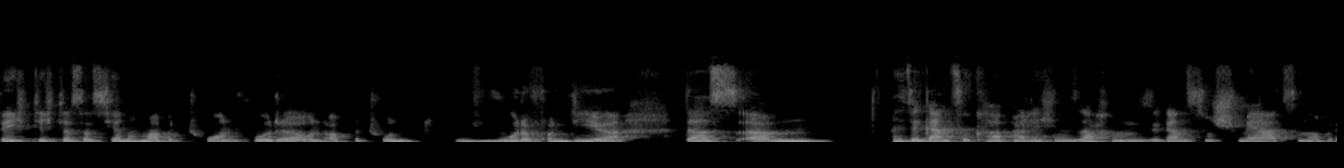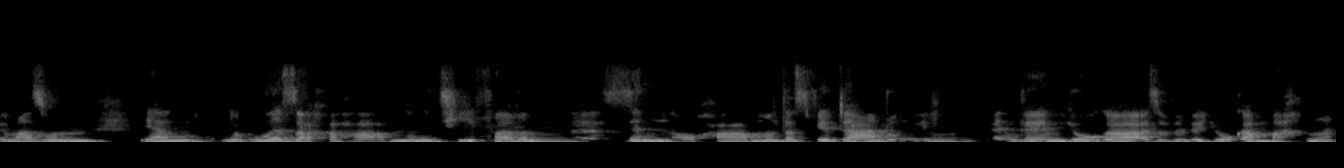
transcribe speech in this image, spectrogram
wichtig, dass das hier nochmal betont wurde und auch betont wurde von dir, dass ähm, diese ganzen körperlichen Sachen, diese ganzen Schmerzen auch immer so ein, ja, eine Ursache haben, einen tieferen mhm. Sinn auch haben und dass wir dadurch, mhm. wenn wir im Yoga, also wenn wir Yoga machen,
